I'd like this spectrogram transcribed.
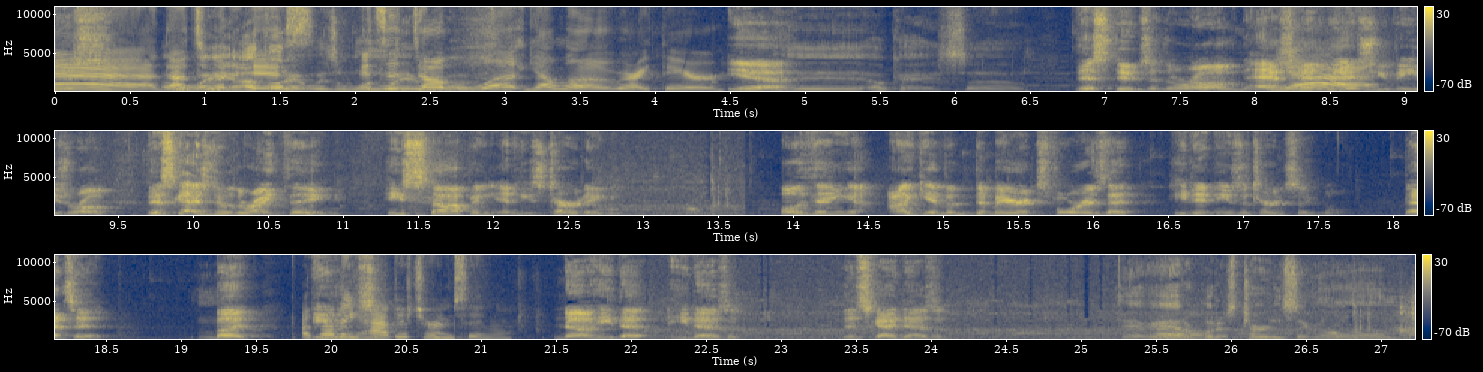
Oh, that's Oh, wait, what it is. I thought it was a It's one-way a double road. yellow right there. Yeah, Yeah, okay, so. this dude's in the wrong. The Aztek, Yeah. the SUV's wrong. This guy's doing the right thing. He's stopping and he's turning. Only thing I give him demerits for is that he didn't use a turn signal. That's it. Hmm. But I thought even he so- had a turn signal. no, he does. He doesn't. This guy doesn't. Yeah, we had to Oh. put his turn signal on.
